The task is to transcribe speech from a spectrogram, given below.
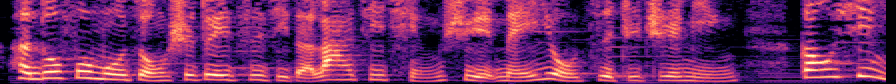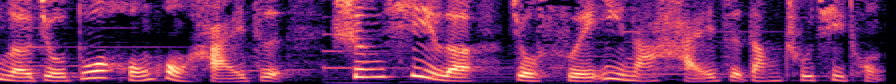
很多父母总是对自己的垃圾情绪没有自知之明，高兴了就多哄哄孩子，生气了就随意拿孩子当出气筒。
